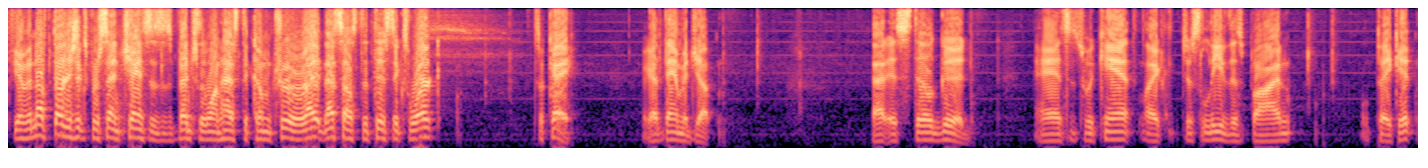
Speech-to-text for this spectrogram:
If you have enough 36% chances, eventually one has to come true, right? That's how statistics work. It's okay. We got damage up. That is still good. And since we can't, like, just leave this behind, we'll take it.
